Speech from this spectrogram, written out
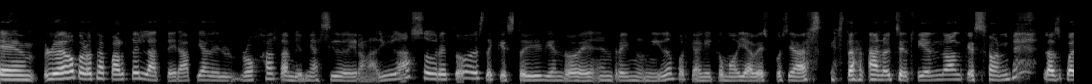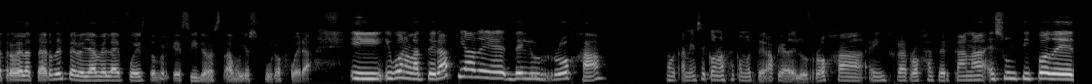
Em, luego, por otra parte, la terapia de luz roja también me ha sido de gran ayuda, sobre todo desde que estoy viviendo en, Reino Unido, porque aquí, como ya ves, pues ya está anocheciendo, aunque son las 4 de la tarde, pero ya me la he puesto porque si no está muy oscuro fuera. Y, bueno, la terapia de, de luz roja o también se conoce como terapia de luz roja e infrarroja cercana, es un tipo de,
